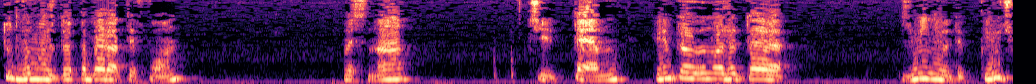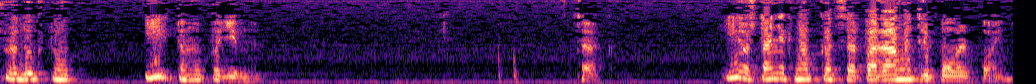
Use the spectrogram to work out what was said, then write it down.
Тут ви можете обирати фон, весна чи тему. Крім того, ви можете змінювати ключ продукту і тому подібне. Так. І остання кнопка це параметри PowerPoint.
